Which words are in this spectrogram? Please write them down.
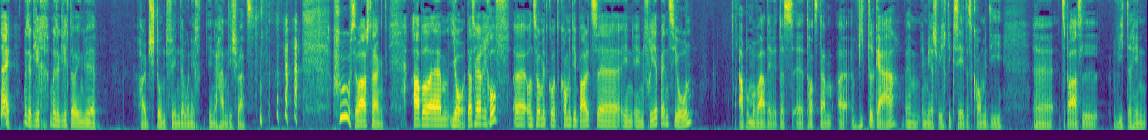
nein, muss ja gleich, muss ja gleich da irgendwie eine halbe Stunde finden, wo ich in ein Handy schwätze. Puh, so anstrengend. Aber ähm, ja, das höre ich auf äh, und somit geht Comedy bald äh, in, in frühe Pension. Aber wir werden das äh, trotzdem äh, weitergeben. Ähm, mir ist wichtig gesehen, dass Comedy äh, zu Basel weiterhin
